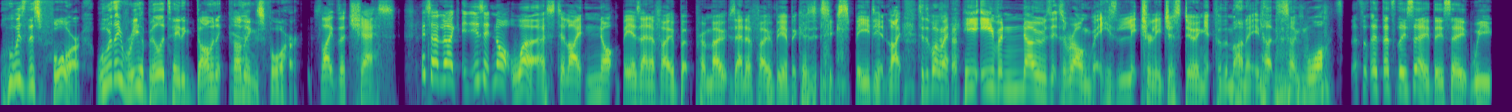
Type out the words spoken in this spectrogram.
who is this for? Who are they rehabilitating Dominic Yeah. Cummings for? It's like the chess. It's a, like, is it not worse to like not be a xenophobe but promote xenophobia because it's expedient? Like to the point where he even knows it's wrong, but he's literally just doing it for the money. Like, it's like what? That's what that's what they say. They say we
